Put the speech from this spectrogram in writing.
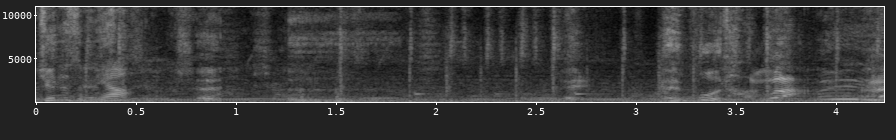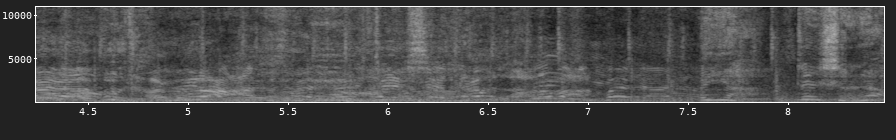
觉得怎么样？哎，不疼了，哎，不疼了，真是该我了吧？哎呀，真神啊！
